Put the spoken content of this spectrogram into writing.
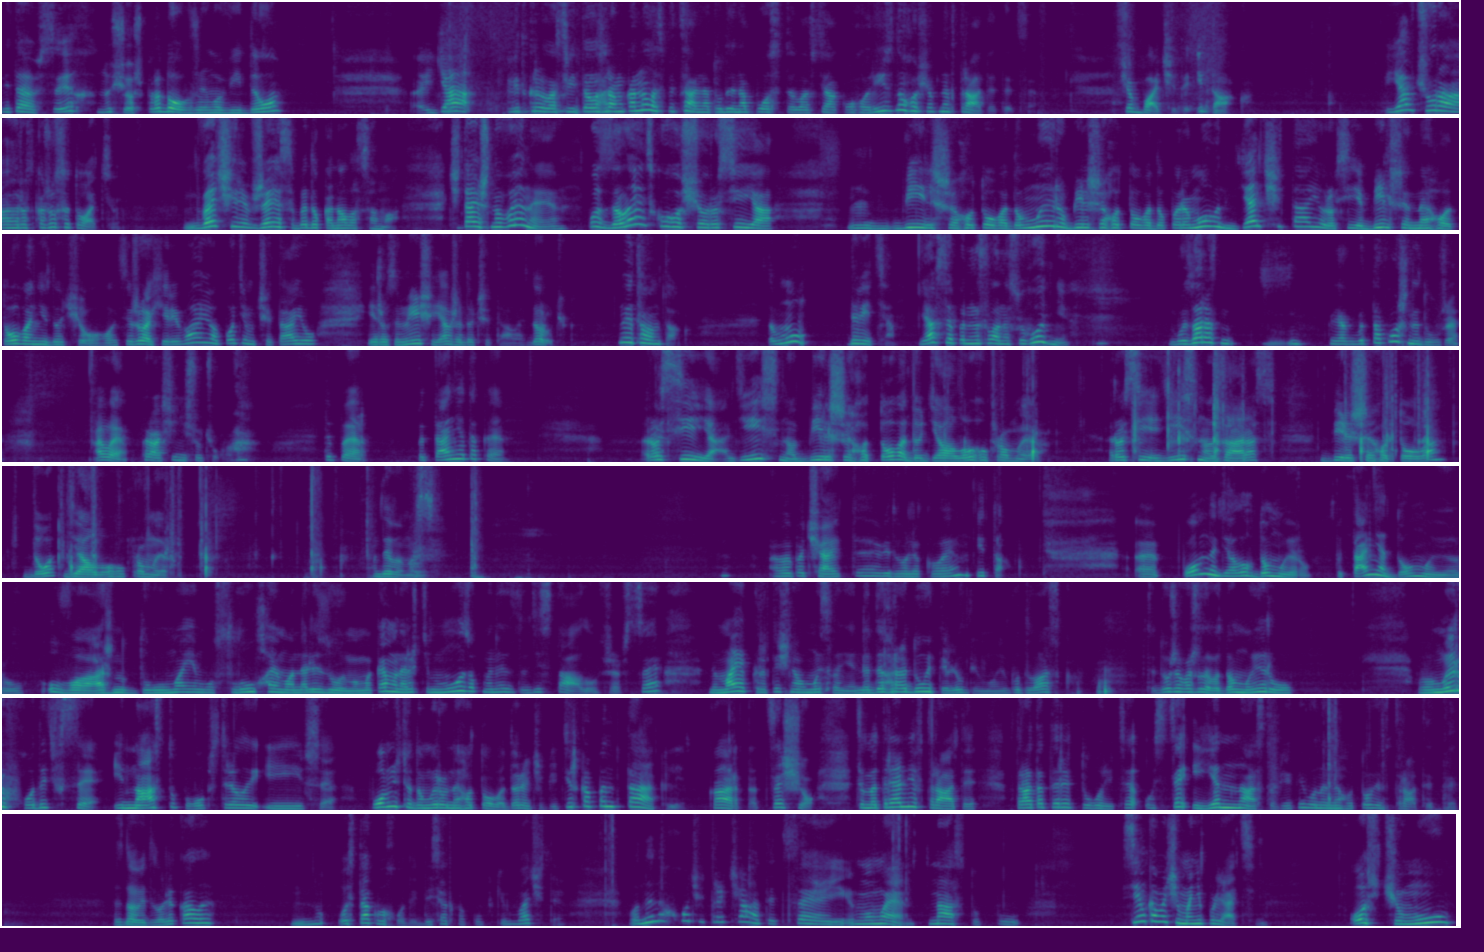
Вітаю всіх! Ну що ж, продовжуємо відео. Я відкрила свій телеграм-канал і спеціально туди напостила всякого різного, щоб не втратити це. Щоб бачити. І так, я вчора розкажу ситуацію. Ввечері вже я себе доконала сама. Читаєш новини пост Зеленського, що Росія більше готова до миру, більше готова до перемовин. Я читаю, Росія більше не готова ні до чого. Сижу охеріваю, а потім читаю і розумію, що я вже дочиталась до ручки. Ну, і це вам так. Тому дивіться, я все перенесла на сьогодні, бо зараз якби також не дуже, але краще, ніж вчора. Тепер питання таке. Росія дійсно більше готова до діалогу про мир. Росія дійсно зараз більше готова до діалогу про мир. Дивимось. Вибачайте, відволікли. І так. Е, Повний діалог до миру. Питання до миру. Уважно думаємо, слухаємо, аналізуємо. Микаємо нарешті мозок мене дістало вже все. Немає критичного мислення. Не деградуйте, любі мої, будь ласка. Це дуже важливо. До миру. В мир входить все. І наступ, обстріли, і все. Повністю до миру не готова. До речі, п'ятірка Пентаклів. Карта. Це що? Це матеріальні втрати, втрата територій. Це ось це і є наступ, який вони не готові втратити. Знову відволікали. Ну, ось так виходить. Десятка кубків, бачите? Вони не хочуть втрачати цей момент наступу сімками чи маніпуляцій. Ось чому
